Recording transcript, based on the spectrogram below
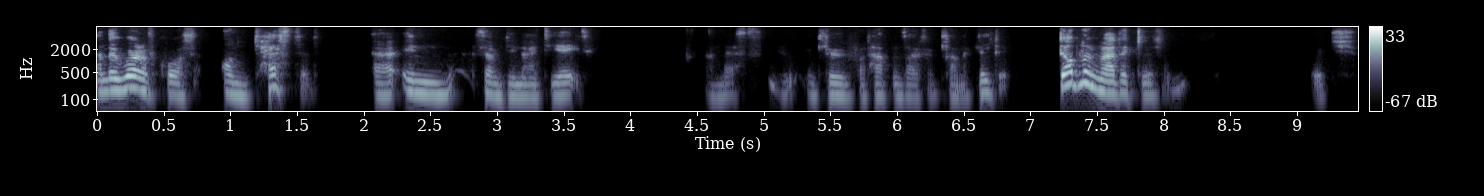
And they were, of course, untested uh, in 1798, unless you include what happens out of Clonakilty. Dublin radicalism, which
